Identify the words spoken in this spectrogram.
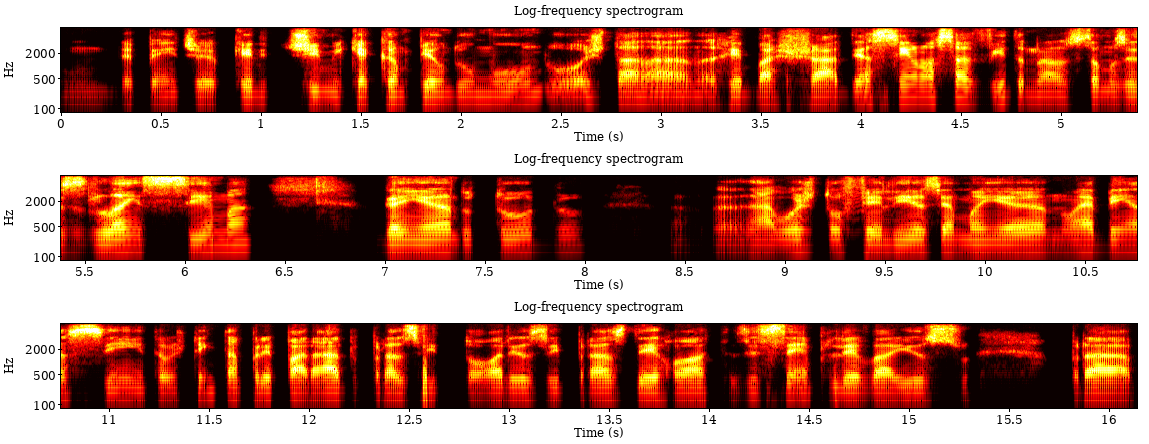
De repente, aquele time que é campeão do mundo hoje está rebaixado. E assim é a nossa vida. Nós estamos às vezes lá em cima, ganhando tudo, ah, hoje estou feliz e amanhã não é bem assim. Então a gente tem que estar preparado para as vitórias e para as derrotas e sempre levar isso para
